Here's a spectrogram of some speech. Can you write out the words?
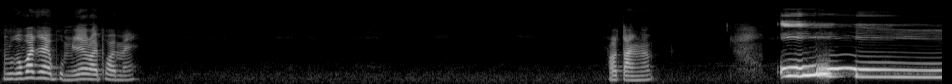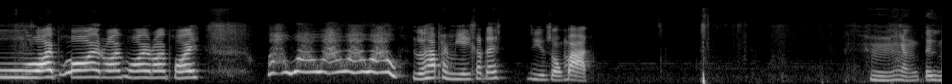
มันก็ว่าจะผมจะได้ร้อยพอยไหมเราตังครับ โอ้ร้อยพอยร้อยพอยร้อยพอยว้าวว้าวว้าวว้าวว้าวเหลือห้าพันมีครับได้สี่สองบาท หืมอย่างตึง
